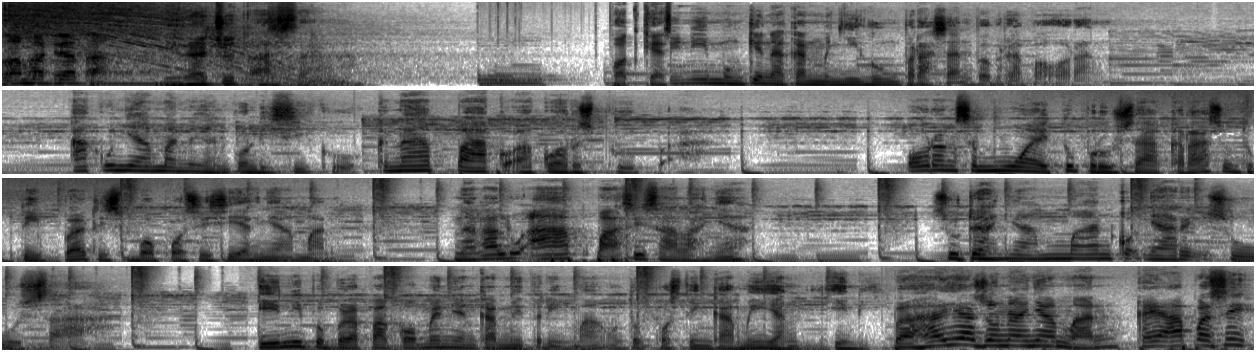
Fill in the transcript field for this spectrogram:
Selamat datang di Rajut Asa. Podcast Ini mungkin akan menyinggung perasaan beberapa orang. Aku nyaman dengan kondisiku, kenapa kok aku harus berubah? Orang semua itu berusaha keras untuk tiba di sebuah posisi yang nyaman. Nah lalu apa sih salahnya? Sudah nyaman kok nyari susah. Ini beberapa komen yang kami terima untuk posting kami yang ini. Bahaya zona nyaman kayak apa sih?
